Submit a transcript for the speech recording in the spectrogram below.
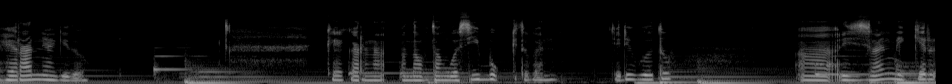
herannya gitu. Kayak karena mentang-mentang gue sibuk gitu kan. Jadi gue tuh uh, di sisi lain mikir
